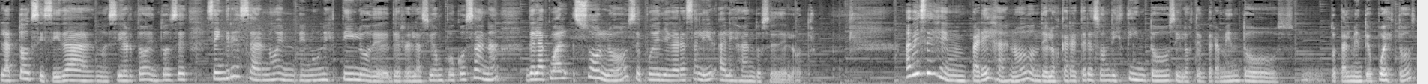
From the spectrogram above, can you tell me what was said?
la toxicidad, ¿no es cierto? Entonces se ingresa ¿no? en, un estilo de, de relación poco sana, de la cual solo se puede llegar a salir alejándose del otro. A veces en parejas, ¿no? Donde los caracteres son distintos y los temperamentos totalmente opuestos,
